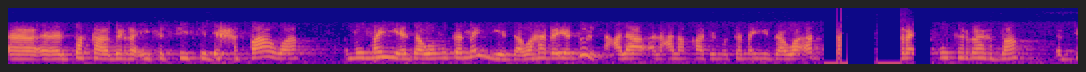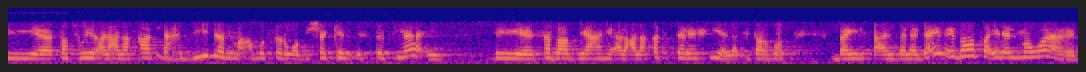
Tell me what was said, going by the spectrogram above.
التقى بالرئيس السيسي بحفاوة مميزة ومتميزة وهذا يدل على العلاقات المتميزة. وابدى الرئيس بوتين رغبة بتطوير العلاقات تحديدا مع مصر وبشكل استثنائي بسبب يعني العلاقات التاريخية التي تربط بين البلدين إضافة إلى الموارد.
